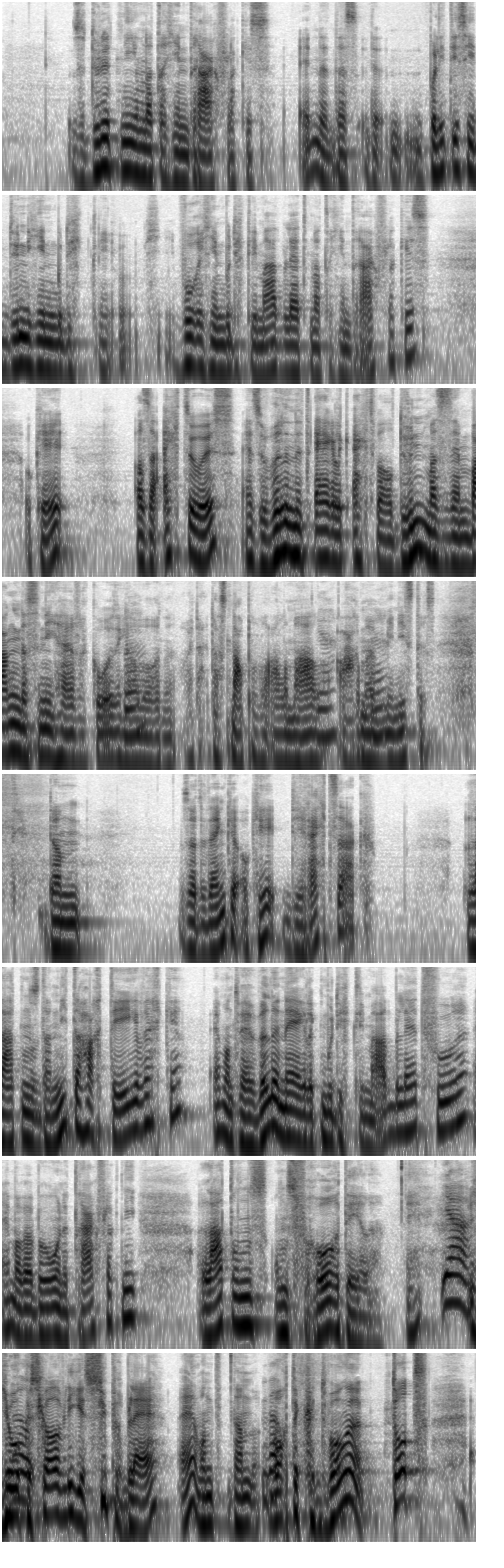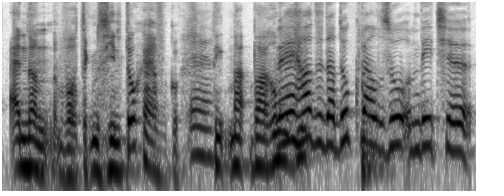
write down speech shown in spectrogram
ze doen het niet omdat er geen draagvlak is. de, politici doen geen moedig, voeren geen moedig klimaatbeleid omdat er geen draagvlak is. Oké, als dat echt zo is, en ze willen het eigenlijk echt wel doen, maar ze zijn bang dat ze niet herverkozen gaan worden. Oh, dat, dat snappen we allemaal, arme ministers. Dan zouden denken, oké, die rechtszaak, laat ons dan niet te hard tegenwerken, want wij willen eigenlijk moedig klimaatbeleid voeren, maar we hebben gewoon het traagvlak niet. Laat ons ons veroordelen. Ja, Joke Schouwvlieg is super blij, want dan word ik gedwongen tot. En dan word ik misschien toch herverkocht. Maar waarom Wij hadden dat ook wel zo een beetje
